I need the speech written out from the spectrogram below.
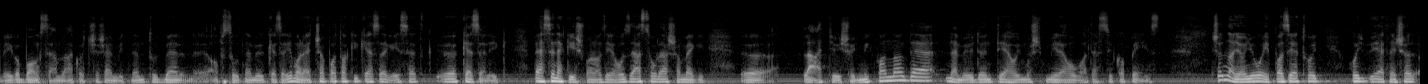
még a bankszámlákat se semmit nem tud, mert abszolút nem ő kezeli. Van egy csapat, akik ezt egészet kezelik. Persze neki is van azért hozzászólása, meg látja is, hogy mik vannak, de nem ő dönti el, hogy most mire hova tesszük a pénzt. És ez nagyon jó épp azért, hogy, hogy véletlenül,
